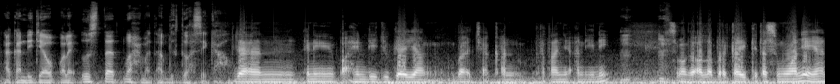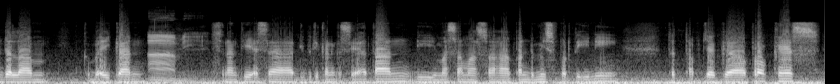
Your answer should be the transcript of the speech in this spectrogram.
akan dijawab oleh Ustadz Muhammad Abdul Tuasikal. Dan ini Pak Hendi juga yang bacakan pertanyaan ini. Hmm. Semoga Allah berkahi kita semuanya ya dalam kebaikan. Amin. Senantiasa diberikan kesehatan di masa-masa pandemi seperti ini. Tetap jaga prokes.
